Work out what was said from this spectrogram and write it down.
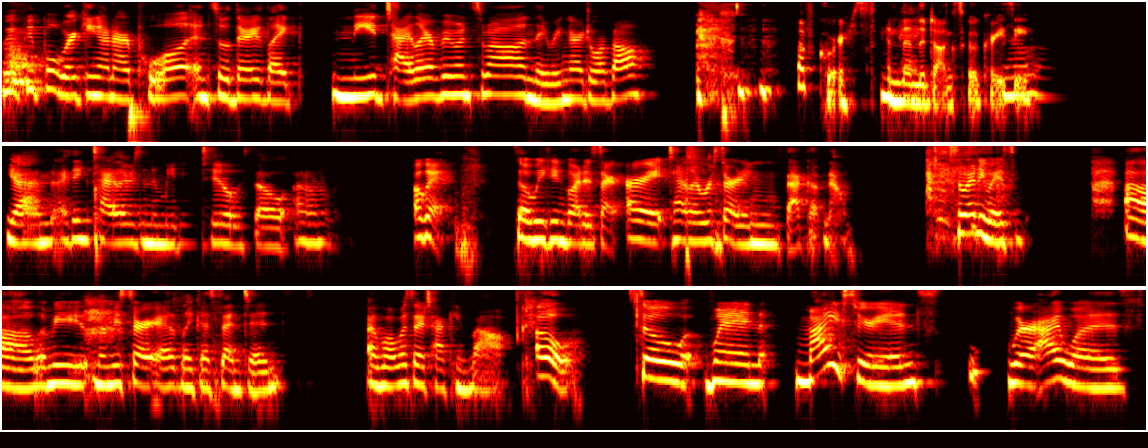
we have people working on our pool, and so they like need Tyler every once in a while, and they ring our doorbell. of course, and okay. then the dogs go crazy. Yeah, and I think Tyler's in a meeting too, so I don't know. Okay, so we can go ahead and start. All right, Tyler, we're starting back up now. So, anyways, uh, let me let me start at like a sentence. Uh, what was I talking about? Oh, so when my experience where I was,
